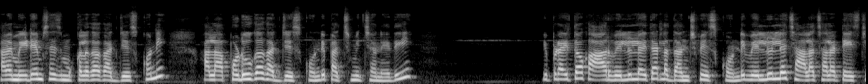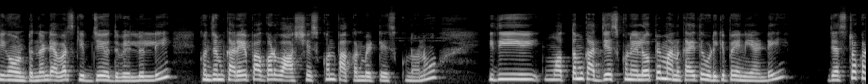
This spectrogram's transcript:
అలా మీడియం సైజ్ ముక్కలుగా కట్ చేసుకొని అలా పొడువుగా కట్ చేసుకోండి పచ్చిమిర్చి అనేది. ఇప్పుడైతే ఒక ఆరు వెల్లుల్లి అయితే అట్లా దంచి వేసుకోండి. వెల్లుల్లే చాలా చాలా టేస్టీగా ఉంటుందండి. ఎవరు స్కిప్ చేయొద్దు వెల్లుల్లి. కొంచెం కరివేపాకు కూడా వాష్ చేసుకొని పక్కన పెట్టేసుకున్నాను. ఇది మొత్తం కట్ చేసుకునే లోపే మనకైతే ఉడికిపోయినాయండి. జస్ట్ ఒక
